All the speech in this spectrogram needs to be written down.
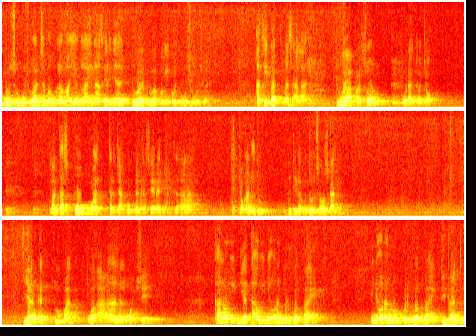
musuh-musuhan sama ulama yang lain akhirnya dua-dua pengikut musuh-musuhan. Akibat masalah dua person kurang cocok. Lantas umat tercakup dan terseret ke arah cekcokan itu. Itu tidak betul sama sekali. Yang keempat wa al muhsin. Kalau dia tahu ini orang berbuat baik, ini orang berbuat baik, dibantu.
